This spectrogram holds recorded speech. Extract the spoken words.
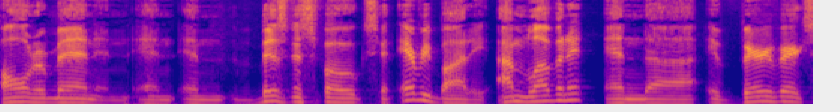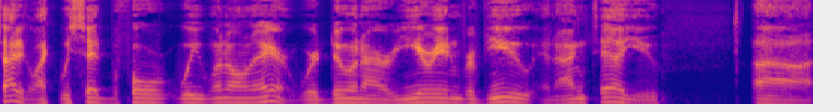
aldermen and and and business folks and everybody. I'm loving it and uh, very very excited. Like we said before we went on air, we're doing our year end review, and I can tell you, uh,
